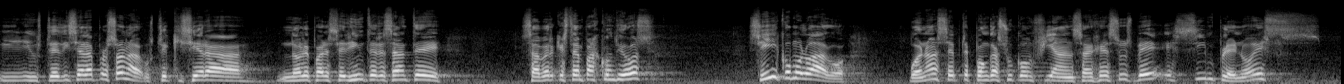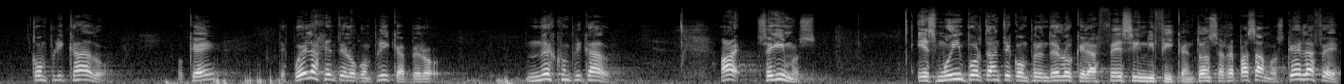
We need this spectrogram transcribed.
y usted dice a la persona, ¿usted quisiera, no le parecería interesante saber que está en paz con Dios? Sí, ¿cómo lo hago? Bueno, acepte, ponga su confianza en Jesús. Ve, es simple, no es complicado. ¿Ok? Después la gente lo complica, pero no es complicado. Ahora, seguimos. Es muy importante comprender lo que la fe significa. Entonces, repasamos. ¿Qué es la fe?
